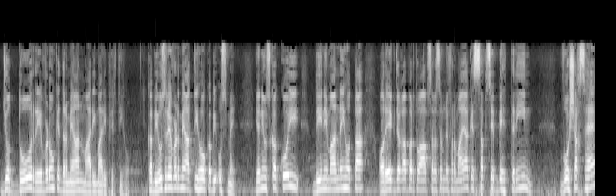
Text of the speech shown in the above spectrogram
جو دو ریوڑوں کے درمیان ماری ماری پھرتی ہو۔ کبھی اس ریوڑ میں آتی ہو، کبھی اس میں۔ یعنی اس کا کوئی دین ایمان نہیں ہوتا اور ایک جگہ پر تو آپ صلی اللہ علیہ وسلم نے فرمایا کہ سب سے بہترین وہ شخص ہے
